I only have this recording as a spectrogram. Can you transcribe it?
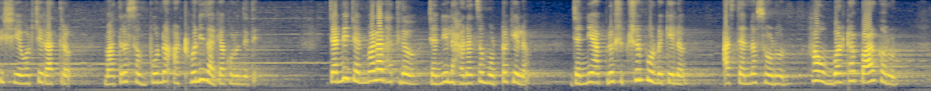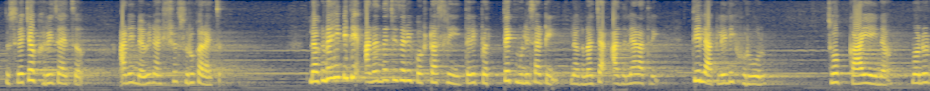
ती शेवटची रात्र मात्र संपूर्ण आठवणी जाग्या करून देते. ज्यांनी जन्माला घातलं ज्यांनी लहानाचं मोठं केलं ज्यांनी आपलं शिक्षण पूर्ण केलं आज त्यांना सोडून हा उंबरठा पार करून दुसऱ्याच्या घरी जायचं आणि नवीन आयुष्य सुरू करायचं. लग्न ही किती आनंदाची जरी गोष्ट असली तरी प्रत्येक मुलीसाठी लग्नाच्या आदल्या रात्री ती लागलेली हुरहुर. झोप काय येईना म्हणून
